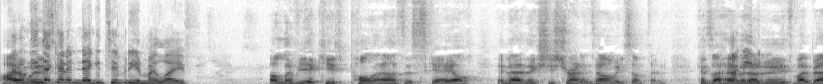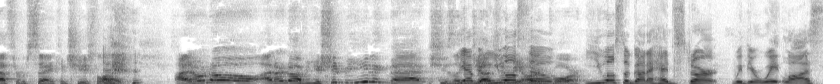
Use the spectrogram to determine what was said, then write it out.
I don't need that kind of negativity in my life. Olivia keeps pulling out the scale, and I think she's trying to tell me something because I have I it mean- underneath my bathroom sink, and she's like, "I don't know, I don't know if you should be eating that." She's like yeah, but judging you me also hardcore. you also got a head start with your weight loss,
